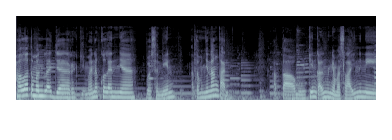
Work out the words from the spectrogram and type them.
Halo teman belajar, gimana kuliahnya? Bosenin atau menyenangkan? Atau mungkin kalian punya masalah ini nih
